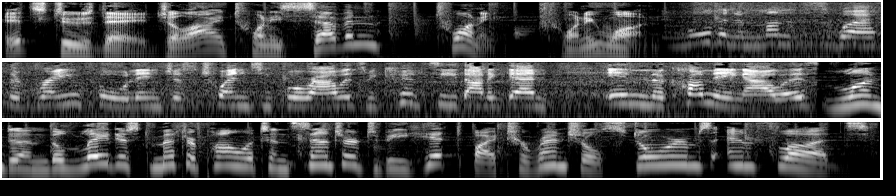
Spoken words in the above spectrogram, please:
It's Tuesday, July 27, 2021. More than a month's worth of rainfall in just 24 hours. We could see that again in the coming hours. London, the latest metropolitan centre to be hit by torrential storms and floods.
